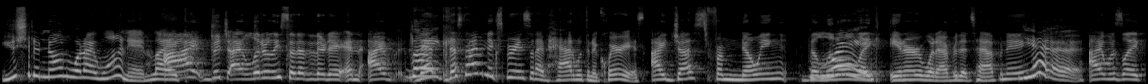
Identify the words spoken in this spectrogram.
"You should have known what I wanted." Like, I bitch, I literally said that the other day, and I've that, Like- that's not even an experience that I've had with an Aquarius. I just from knowing the little Right. like inner whatever that's happening. yeah, I was like,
